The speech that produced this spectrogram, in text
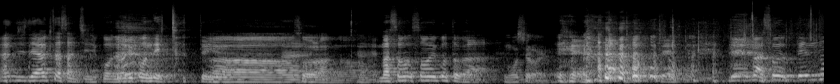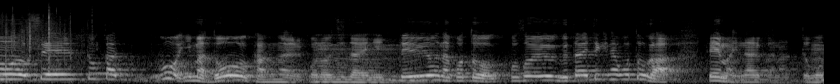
感じで芥田さん家にこう乗り込んでいったっていう、ああ、はいそうなんだ、はい。まあそうそういうことが。面白い。でまあそういう天皇制とかを今どう考えるこの時代にっていうようなことをこうそういう具体的なことがテーマになるかなって思っ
